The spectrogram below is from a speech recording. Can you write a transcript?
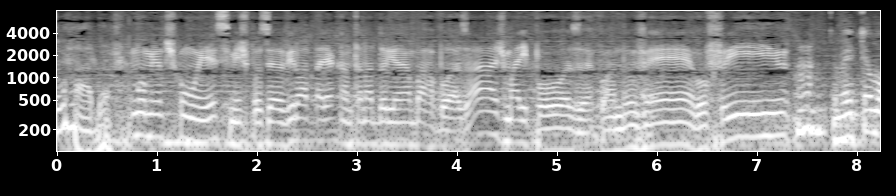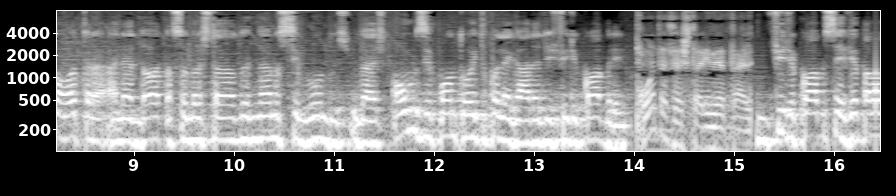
torrada. Em momentos como esse, minha esposa ia vir, ela estaria cantando a Doriana Barbosa. Ah, as mariposas, quando vem o frio. Hum, também tem uma outra anedota sobre a história dos nanosegundos das 11.8 polegadas de fio de cobre. Conta essa história em detalhe. O fio de cobre servia para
